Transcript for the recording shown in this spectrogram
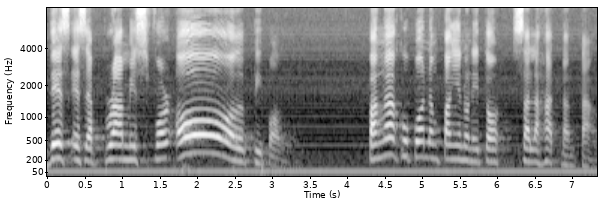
this is a promise for all people. Pangako po ng Panginoon ito sa lahat ng tao.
